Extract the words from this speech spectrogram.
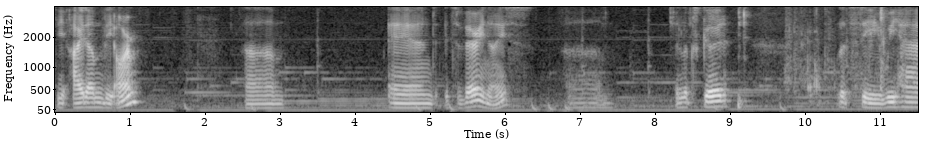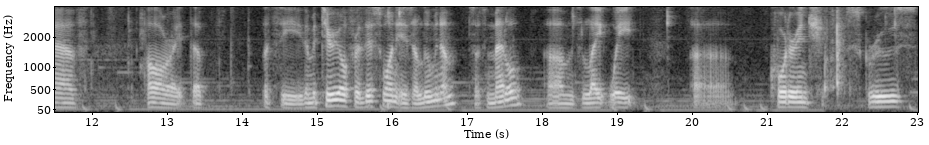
the item, the arm. Um, and it's very nice. Um, it looks good let's see, we have, all right, the, let's see, the material for this one is aluminum, so it's metal, um, it's lightweight, uh, quarter inch screws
